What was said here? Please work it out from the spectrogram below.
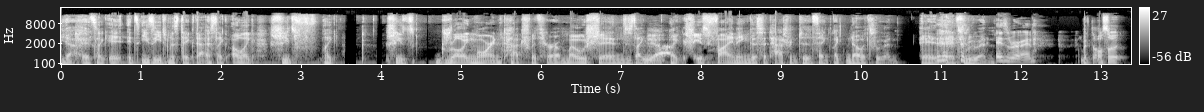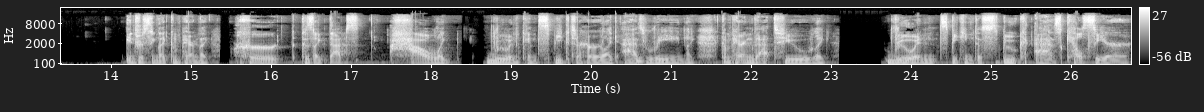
yeah it's like it, it's easy to mistake that as like oh like she's like she's growing more in touch with her emotions it's like yeah. like she's finding this attachment to the thing like no it's ruin it, it's ruin it's ruin but also interesting like comparing like her because like that's how like Ruin can speak to her like as mm-hmm. Reen, like comparing that to like Ruin speaking to Spook as Kelsier.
